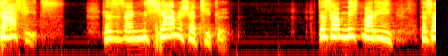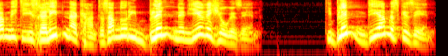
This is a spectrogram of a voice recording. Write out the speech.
Davids. Das ist ein messianischer Titel. Das haben nicht mal das haben nicht die Israeliten erkannt. Das haben nur die Blinden in Jericho gesehen. Die Blinden, die haben das gesehen,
